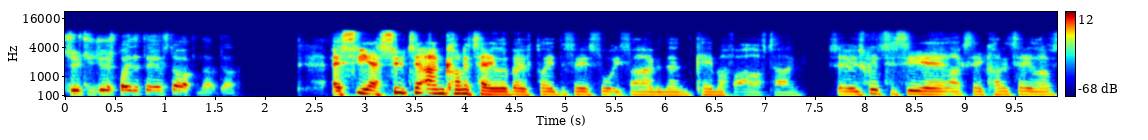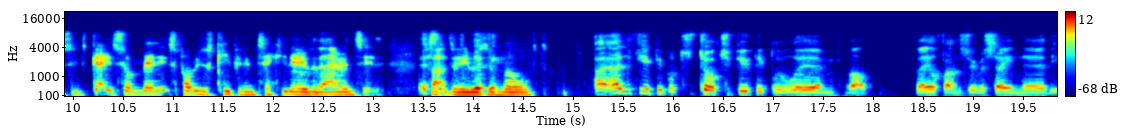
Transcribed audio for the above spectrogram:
Did you just play the first half in that, Dan? Uh, so yeah, Souttar and Connor Taylor both played the first 45 and then came off at half time. So it was good to see, uh, like I say, Connor Taylor obviously getting some minutes, probably just keeping him ticking over there, and the fact that he was involved. I had a few people talk to a few people, um, well, Vale fans who were saying uh, that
